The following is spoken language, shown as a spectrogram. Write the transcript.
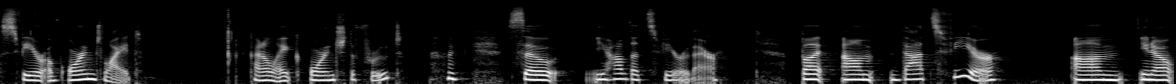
sphere of orange light, kind of like orange the fruit. so you have that sphere there. But um, that sphere, um, you know,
